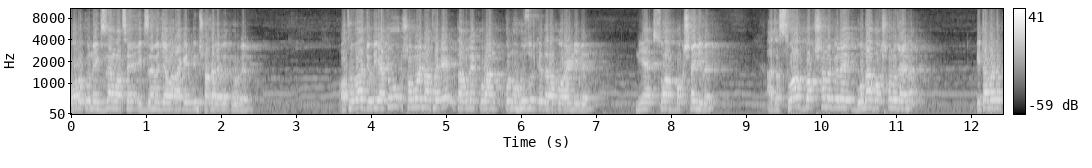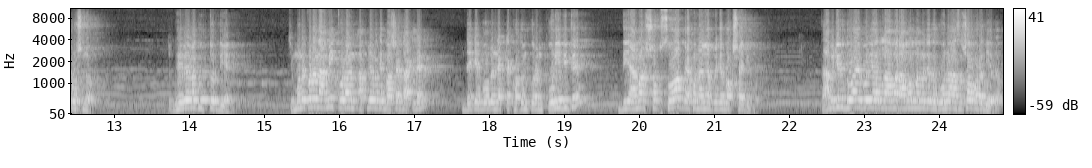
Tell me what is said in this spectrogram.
বড় কোনো এক্সাম আছে এক্সামে যাওয়ার আগের দিন সকালে বের করবেন। অথবা যদি এত সময় না থাকে, তাহলে কোরআন কোনো হুজুরকে দ্বারা পড়াই নেবেন, নিয়ে সোয়াব বক্সাই নেবেন। আচ্ছা সোয়াব বক্সানো গেলে গোনা বক্সানো যায় না? এটা আমার একটা প্রশ্ন। তো ভেবে আমাকে উত্তর দিয়ে যে মনে করেন আমি কোরআন, আপনি আমাকে বাসায় ডাকলেন, ডেকে বললেন, একটা খতম কোরআন পড়িয়ে দিতে, দিয়ে আমার সব সোয়াব এখন আমি আপনাকে বক্সায় দিব। তা আমি যদি দোয়ায় বলি, আল্লাহ, আমার আমল নামে যত গোনা আছে সব ওরা দিয়ে দাও।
